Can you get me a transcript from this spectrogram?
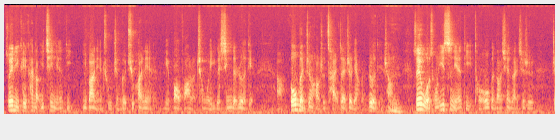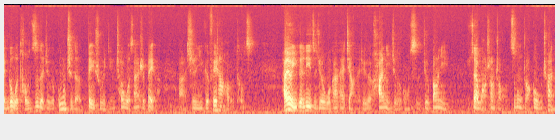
所以你可以看到一七年底、一八年初，整个区块链也爆发了，成为一个新的热点。啊，欧本正好是踩在这两个热点上面，所以我从一四年底投欧本到现在，其实整个我投资的这个估值的倍数已经超过三十倍了，啊，是一个非常好的投资。还有一个例子就是我刚才讲的这个 Honey 这个公司，就帮你在网上找自动找购物券的，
